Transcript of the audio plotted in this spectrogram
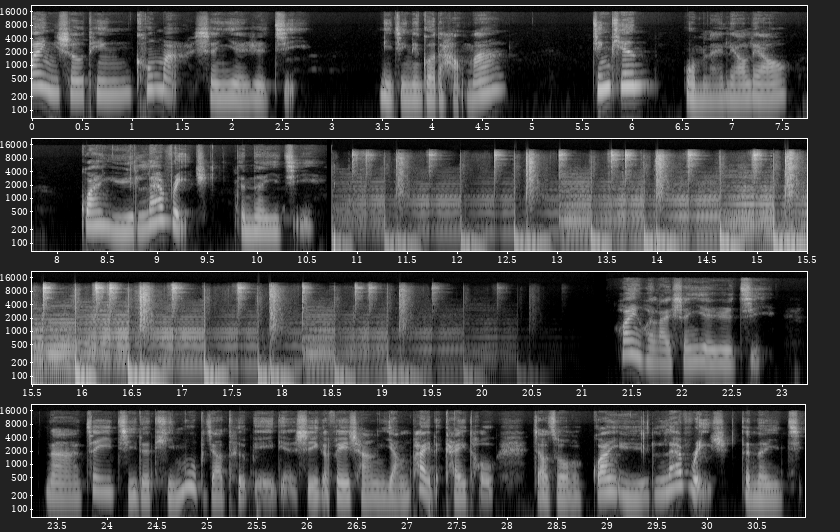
欢迎收听 Kuma 深夜日记。你今天过得好吗？今天我们来聊聊关于 leverage 的那一集。欢迎回来深夜日记。那这一集的题目比较特别一点，是一个非常洋派的开头，叫做关于 leverage 的那一集。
